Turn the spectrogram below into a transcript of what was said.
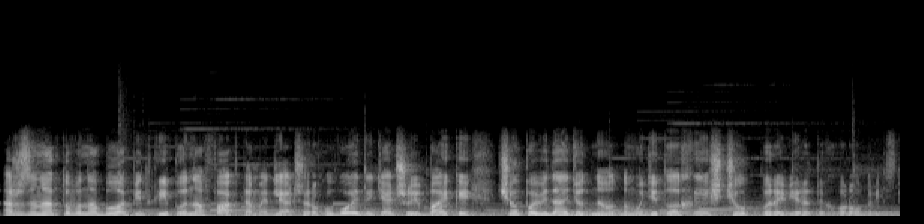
Аж занадто вона була підкріплена фактами для чергової дитячої байки, що оповідають одне одному дітлахи, щоб перевірити хоробрість.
